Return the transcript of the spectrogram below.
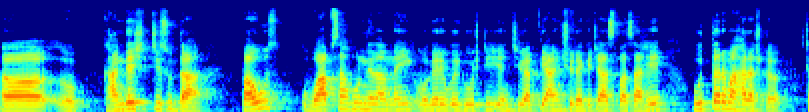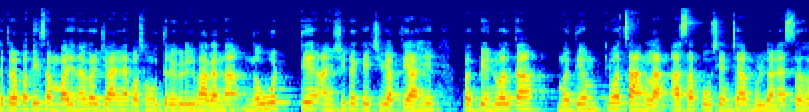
अं, खानदेशची सुद्धा पाऊस वापसा होऊन देणार नाही वगैरे वगैरे गोष्टी यांची व्याप्ती ऐंशी टक्केच्या आसपास आहे. उत्तर महाराष्ट्र छत्रपती संभाजीनगर जालन्यापासून उत्तरेकडील भागांना नव्वद ते ऐंशी टक्क्याची व्याप्ती आहे. पण पेंडवलता मध्यम किंवा चांगला असा पाऊस यांच्या बुलढाण्यासह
